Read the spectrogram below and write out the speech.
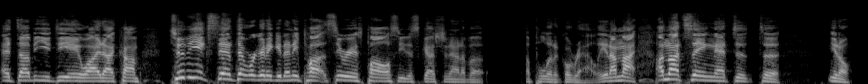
at WDAY.com. To the extent that we're going to get any po- serious policy discussion out of a, a political rally. And I'm not, I'm not saying that to, to you know,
